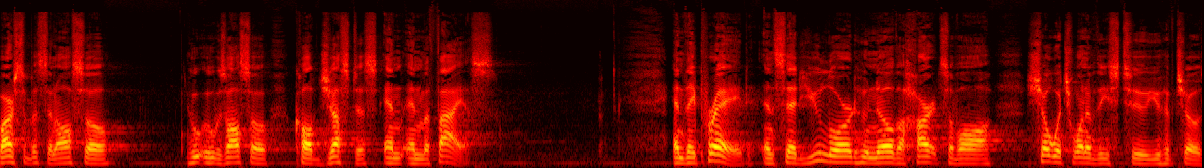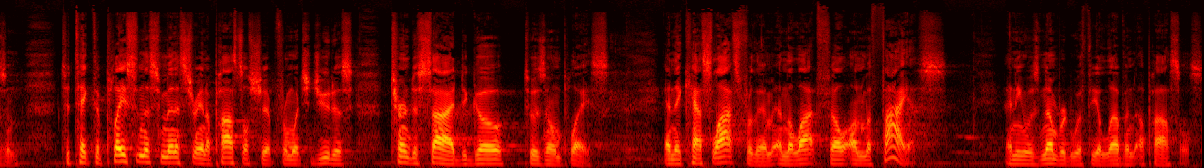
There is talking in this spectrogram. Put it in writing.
Barsabas and also who, who was also called Justus, and, and Matthias. And they prayed and said, You, Lord, who know the hearts of all, show which one of these two you have chosen to take the place in this ministry and apostleship from which Judas turned aside to go to his own place. And they cast lots for them, and the lot fell on Matthias, and he was numbered with the 11 apostles.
